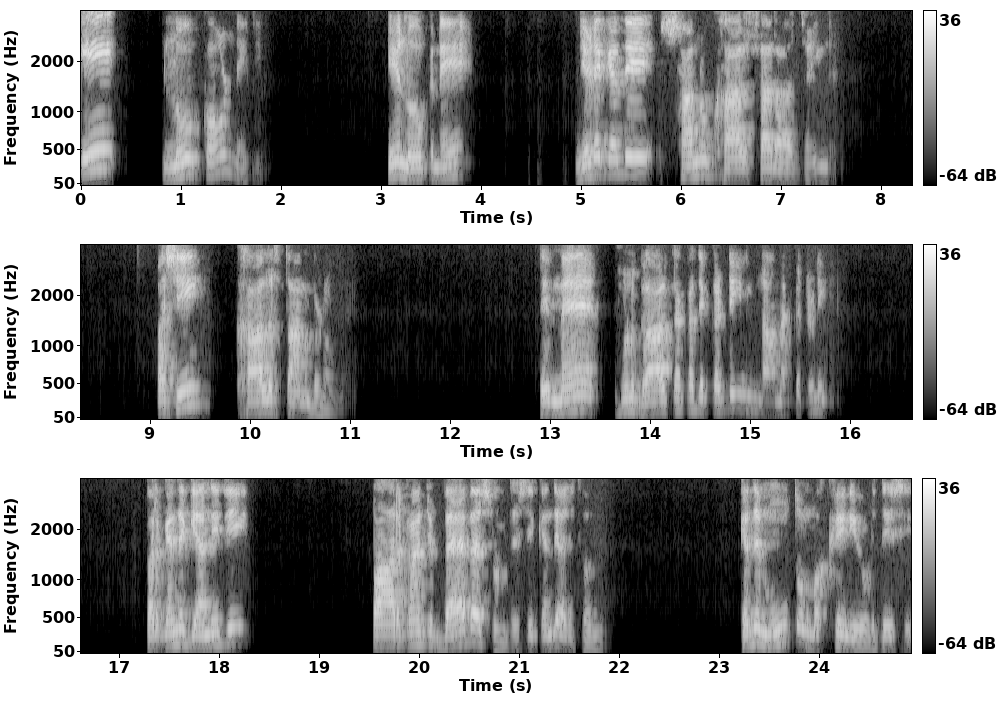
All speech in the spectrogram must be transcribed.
ਇਹ ਲੋਕ ਕੌਣ ਨੇ ਜੀ? ਇਹ ਲੋਕ ਨੇ ਜਿਹੜੇ ਕਹਿੰਦੇ ਸਾਨੂੰ ਖਾਲਸਾ ਰਾਜ ਚਾਹੀਦਾ ਅਸੀਂ ਖਾਲਿਸਤਾਨ ਬਣਾਉਣਾ ਤੇ ਮੈਂ ਹੁਣ ਗਾਲ ਤਾਂ ਕਦੇ ਕੱਢੀ ਨਹੀਂ, ਨਾ ਮੈਂ ਕੱਢਣੀ ਪਰ ਕਹਿੰਦੇ ਗਿਆਨੀ ਜੀ ਪਾਰਕਾਂ 'ਚ ਬਹਿ ਬਹਿ ਸੁਣਦੇ ਸੀ, ਕਹਿੰਦੇ ਅੱਜ ਤੁਹਾਨੂੰ। ਕਹਿੰਦੇ ਮੂੰਹ ਤੋਂ ਮੱਖੀ ਨਹੀਂ ਉੱਡਦੀ ਸੀ।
